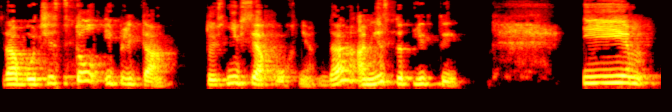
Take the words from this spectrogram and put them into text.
рабочий стол и плита, то есть не вся кухня, да, а место плиты. И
